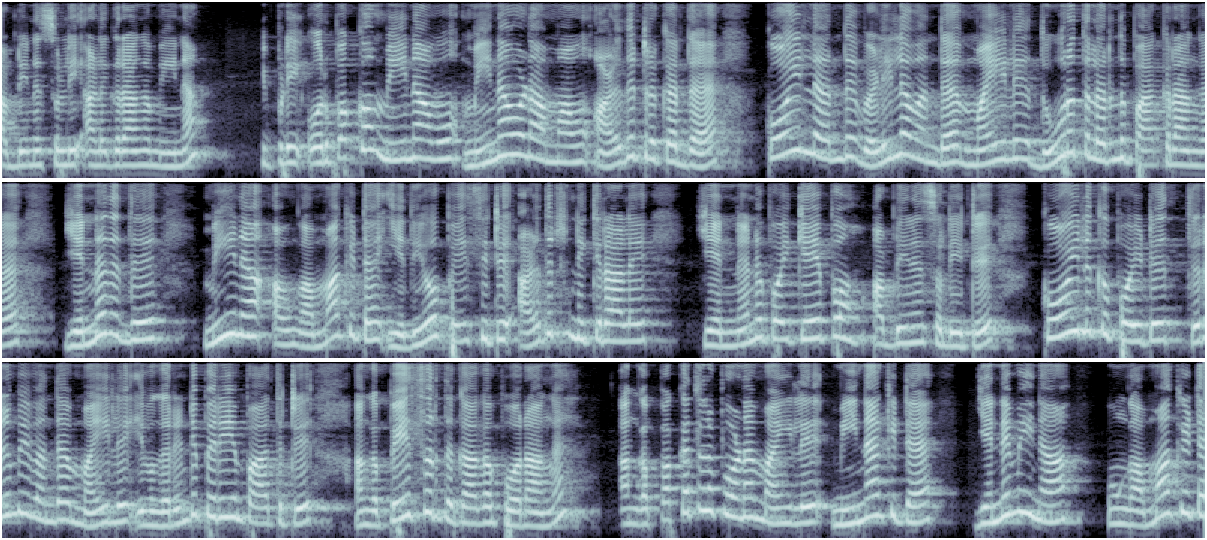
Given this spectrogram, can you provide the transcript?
அப்படின்னு சொல்லி அழுகுறாங்க மீனா. இப்படி ஒரு பக்கம் மீனாவும் மீனாவோட அம்மாவும் அழுதுட்டு இருக்கிறத கோயில்ல இருந்து வந்த மயில் தூரத்துலேருந்து இருந்து என்னது இது? மீனா அவங்க அம்மா கிட்ட எதையோ பேசிட்டு அழுதுட்டு நிற்கிறாளே என்னன்னு போய் கேட்போம் அப்படின்னு சொல்லிட்டு கோயிலுக்கு போயிட்டு திரும்பி வந்த மயில் இவங்க ரெண்டு பேரையும் பார்த்துட்டு அங்கே பேசுறதுக்காக போகிறாங்க அங்கே பக்கத்தில் போன மயில் மீனா கிட்ட என்ன மீனா உங்க அம்மா கிட்ட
